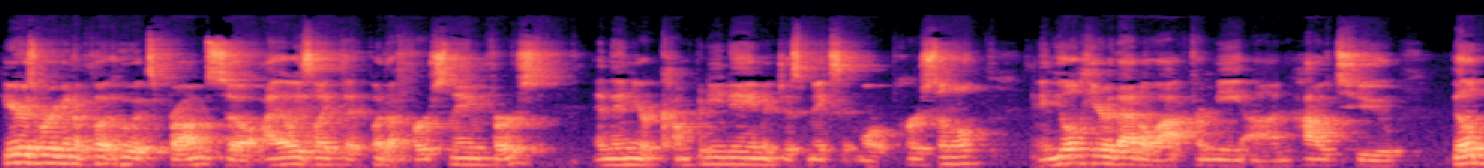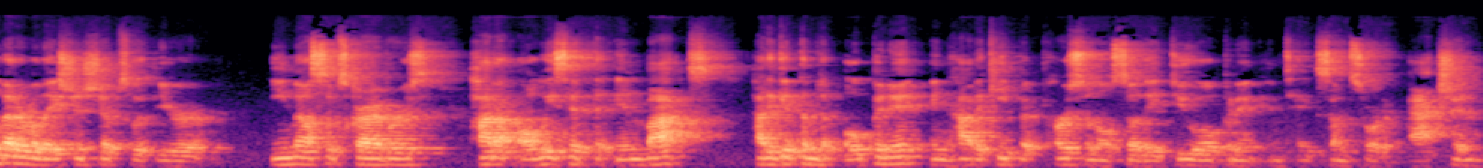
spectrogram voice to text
Here's where we're going to put who it's from. So I always like to put a first name first and then your company name. It just makes it more personal. And you'll hear that a lot from me on how to build better relationships with your email subscribers, how to always hit the inbox how to get them to open it and how to keep it personal so they do open it and take some sort of action.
